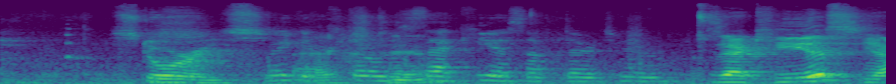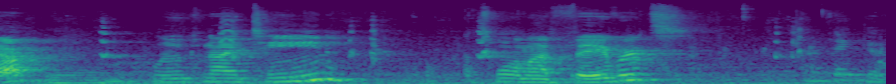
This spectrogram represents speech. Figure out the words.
stories. We could Acts throw 10. Zacchaeus up there too. Zacchaeus, yeah. Luke 19. That's one of my favorites. I think of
